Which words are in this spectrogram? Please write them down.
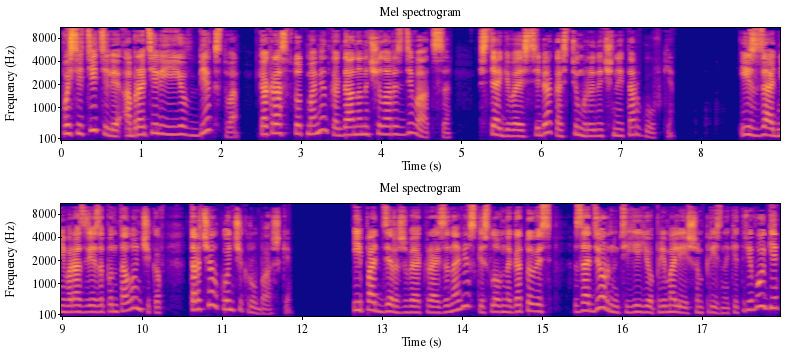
Посетители обратили ее в бегство как раз в тот момент, когда она начала раздеваться, стягивая с себя костюм рыночной торговки. Из заднего разреза панталончиков торчал кончик рубашки. И, поддерживая край занавески, словно готовясь задернуть ее при малейшем признаке тревоги,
